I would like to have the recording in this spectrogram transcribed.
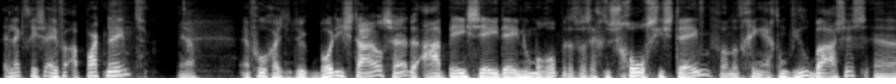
elektrisch even apart neemt. Ja. En vroeger had je natuurlijk body styles, hè? de A, B, C, D, noem maar op. Dat was echt een schoolsysteem. Van, dat ging echt om wielbasis. Eh,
